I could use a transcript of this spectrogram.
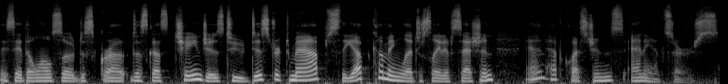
They say they'll also discuss changes to district maps, the upcoming legislative session, and have questions and answers.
